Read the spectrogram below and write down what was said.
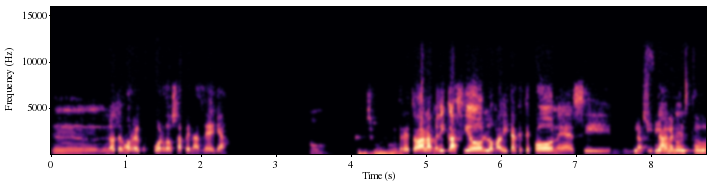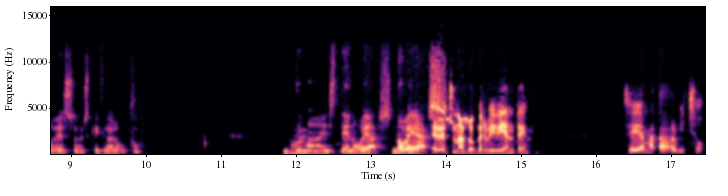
mm, no tengo recuerdos apenas de ella. Qué chungo. Entre toda la medicación, lo malita que te pones y, Las y tal, ¿no? fiebres, todo eso, es que claro. uf. El tema este, no veas, no veas. Eres una superviviente. Sí, he matado al bicho.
